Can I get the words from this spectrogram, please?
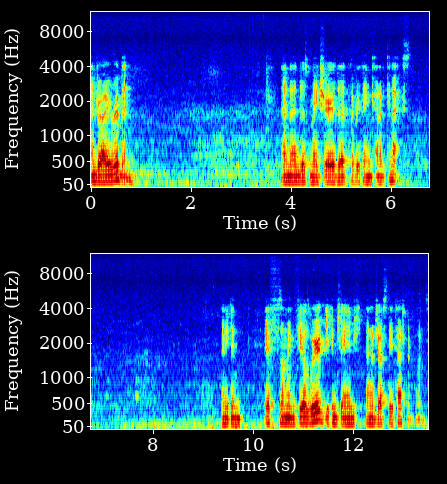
and draw your ribbon. And then just make sure that everything kind of connects and you can, if something feels weird, you can change and adjust the attachment points.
